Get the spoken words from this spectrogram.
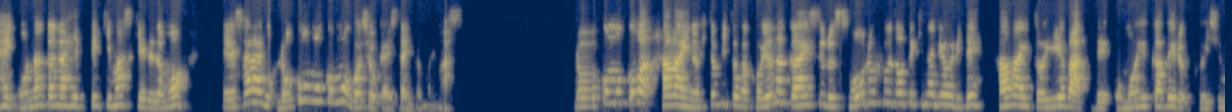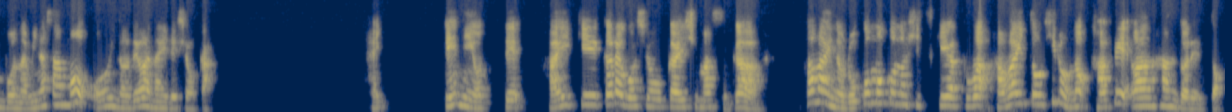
はい、お腹が減ってきますけれども、えー、さらにロコモコもご紹介したいと思います。ロコモコはハワイの人々がこよなく愛するソウルフード的な料理で、ハワイといえばで思い浮かべる食いしん坊な皆さんも多いのではないでしょうか。はい。例によって背景からご紹介しますが、ハワイのロコモコの火付け役は、ハワイ島ヒロのカフェ100と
